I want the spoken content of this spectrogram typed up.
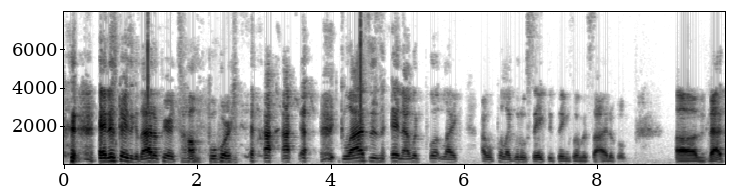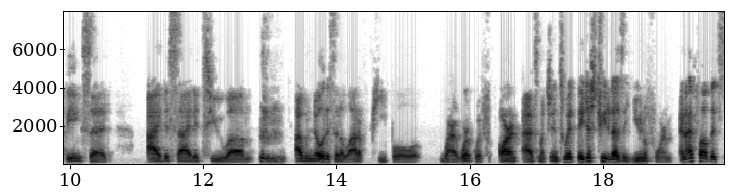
and it's crazy because i had a pair of tom ford glasses and i would put like i would put like little safety things on the side of them uh, that being said I decided to, um, I would notice that a lot of people where I work with aren't as much into it. They just treat it as a uniform. And I felt it's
